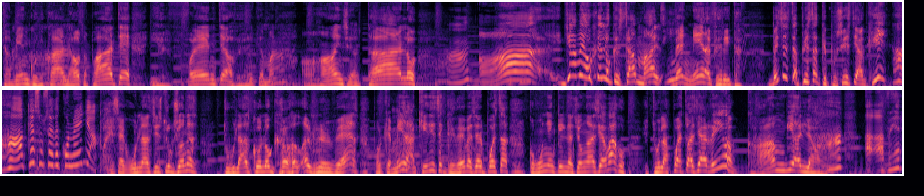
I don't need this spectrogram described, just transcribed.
también colocar la otra parte y el frente, a ver qué más. Ajá, insertarlo. Ah, Ah, ya veo que es lo que está mal. Ven, mira, Fierita. ¿Ves esta pieza que pusiste aquí? Ajá, ¿qué sucede con ella? Pues según las instrucciones, tú la has colocado al revés. Porque mira, aquí dice que debe ser puesta con una inclinación hacia abajo. Y tú la has puesto hacia arriba. Cámbiala. Ah, a, a ver.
